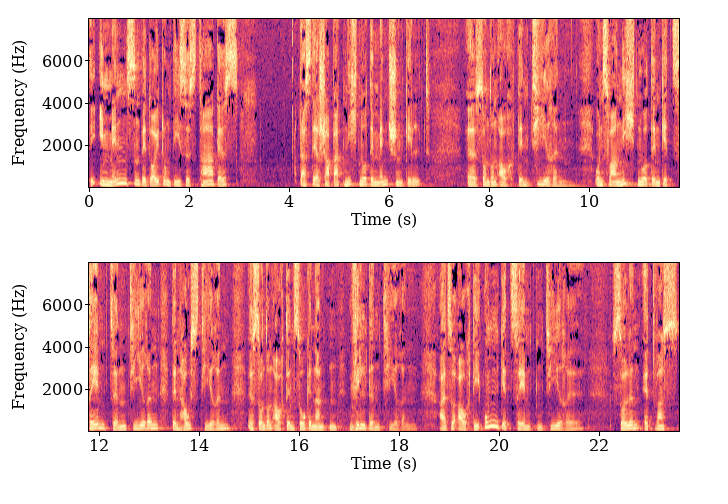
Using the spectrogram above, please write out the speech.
immensen Bedeutung dieses Tages, dass der Schabbat nicht nur dem Menschen gilt, äh, sondern auch den Tieren. Und zwar nicht nur den gezähmten Tieren, den Haustieren, äh, sondern auch den sogenannten wilden Tieren. Also auch die ungezähmten Tiere sollen etwas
